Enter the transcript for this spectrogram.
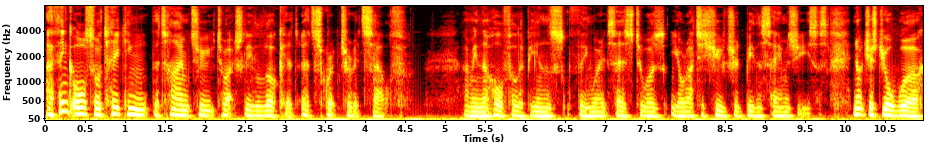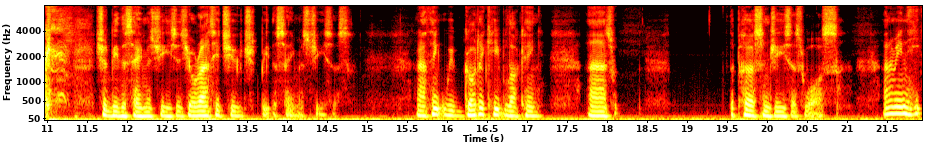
I think also taking the time to, to actually look at, at Scripture itself. I mean, the whole Philippians thing where it says to us, your attitude should be the same as Jesus. Not just your work should be the same as Jesus, your attitude should be the same as Jesus. And I think we've got to keep looking at the person Jesus was. And I mean, he,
